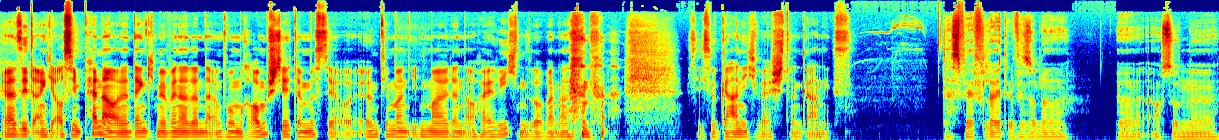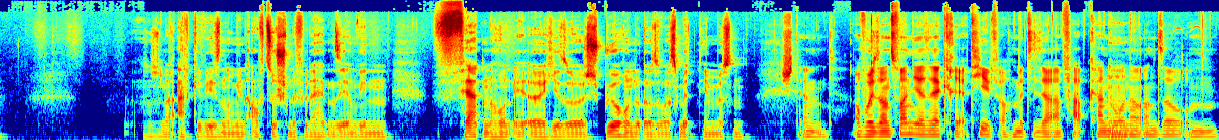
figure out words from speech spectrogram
ja, er sieht eigentlich aus wie ein Penner und dann denke ich mir, wenn er dann da irgendwo im Raum steht, dann müsste ja irgendjemand ihn mal dann auch erriechen, so, wenn er dann sich so gar nicht wäscht, dann gar nichts. Das wäre vielleicht irgendwie so eine, äh, auch so eine, so eine Art gewesen, um ihn aufzuschnüffeln. Da hätten sie irgendwie einen Fährtenhund, äh, hier so Spürhund oder sowas mitnehmen müssen. Stimmt. Obwohl sonst waren die ja sehr kreativ, auch mit dieser Farbkanone und so, um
